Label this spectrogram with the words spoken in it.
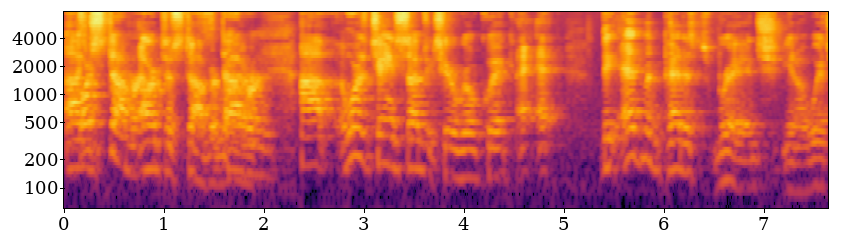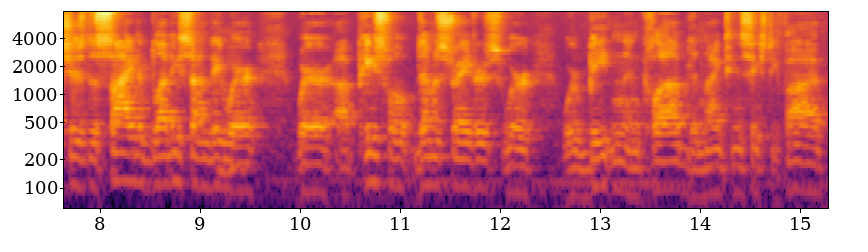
Uh, Or stubborn. Or just stubborn. Stubborn. Uh, I want to change subjects here real quick. Uh, The Edmund Pettus Bridge, you know, which is the site of Bloody Sunday, where where uh, peaceful demonstrators were were beaten and clubbed in 1965.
